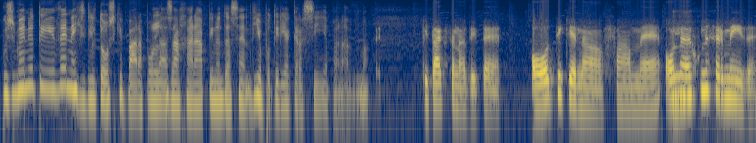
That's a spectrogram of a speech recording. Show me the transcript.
που σημαίνει ότι δεν έχεις γλιτώσει και πάρα πολλά ζάχαρα πίνοντας δύο ποτήρια κρασί, για παράδειγμα. Κοιτάξτε να δείτε, ό,τι και να φάμε, όλα Μμμ. έχουν θερμίδες.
